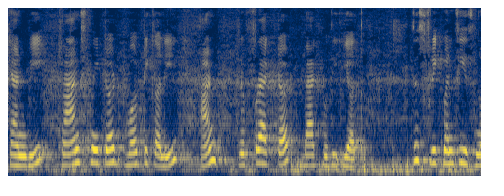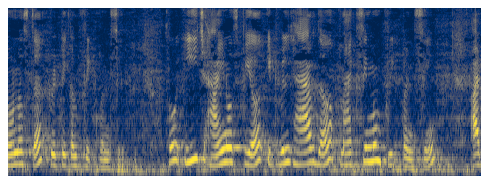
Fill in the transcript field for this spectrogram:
can be transmitted vertically and refracted back to the earth. This frequency is known as the critical frequency. So each ionosphere it will have the maximum frequency at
